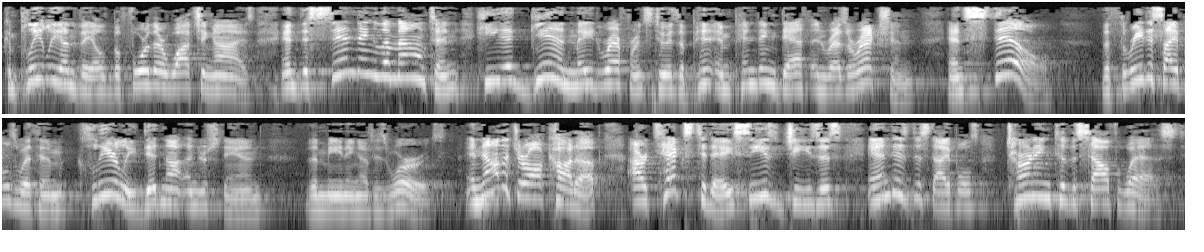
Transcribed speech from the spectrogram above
completely unveiled before their watching eyes. And descending the mountain, he again made reference to his impending death and resurrection. And still, the three disciples with him clearly did not understand the meaning of his words. And now that you're all caught up, our text today sees Jesus and his disciples turning to the southwest.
